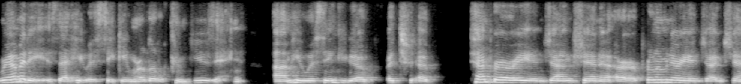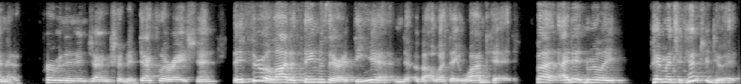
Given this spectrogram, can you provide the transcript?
remedies that he was seeking were a little confusing. Um, he was seeking a, a, a temporary injunction or a preliminary injunction, a permanent injunction, a declaration. They threw a lot of things there at the end about what they wanted, but I didn't really pay much attention to it.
